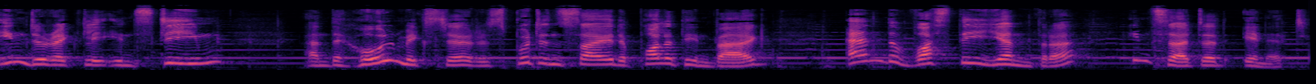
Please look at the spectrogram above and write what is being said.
indirectly in steam and the whole mixture is put inside a polythene bag and the Vasti Yantra inserted in it.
